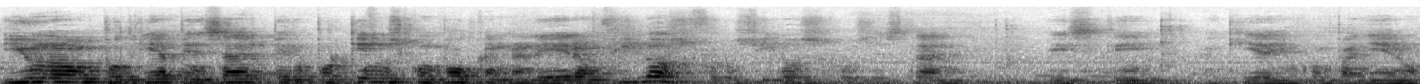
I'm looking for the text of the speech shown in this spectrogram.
Y uno podría pensar, pero ¿por qué nos convocan a leer a un filósofo? Los filósofos están, este, aquí hay un compañero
